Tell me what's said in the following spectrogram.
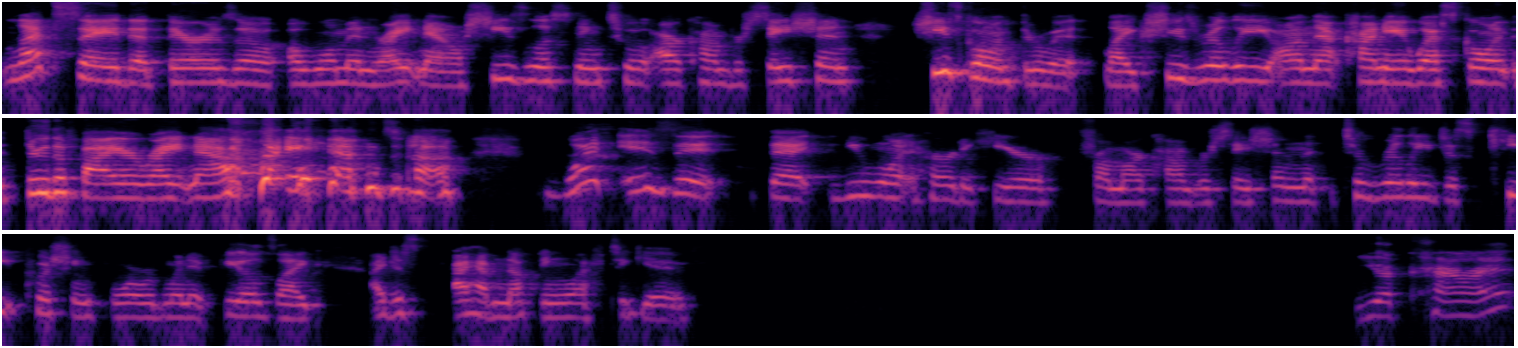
Let's say that there is a, a woman right now, she's listening to our conversation. She's going through it. Like she's really on that Kanye West going through the fire right now. and uh, what is it that you want her to hear from our conversation to really just keep pushing forward when it feels like I just, I have nothing left to give? Your current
